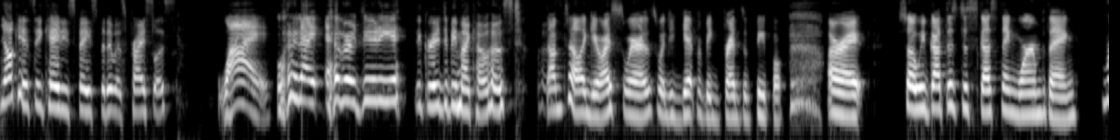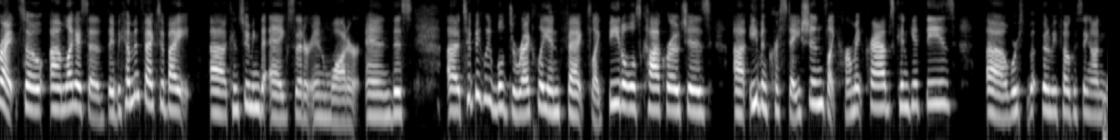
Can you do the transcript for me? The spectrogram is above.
Y'all can't see Katie's face, but it was priceless. Why? What did I ever do to you? Agreed to be my co host. I'm telling you, I swear, that's what you get for being friends with people. All right. So we've got this disgusting worm thing. Right. So, um, like I said, they become infected by uh, consuming the eggs that are in water, and this uh, typically will directly infect like beetles, cockroaches, uh, even crustaceans like hermit crabs can get these. Uh, we're going to be focusing on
